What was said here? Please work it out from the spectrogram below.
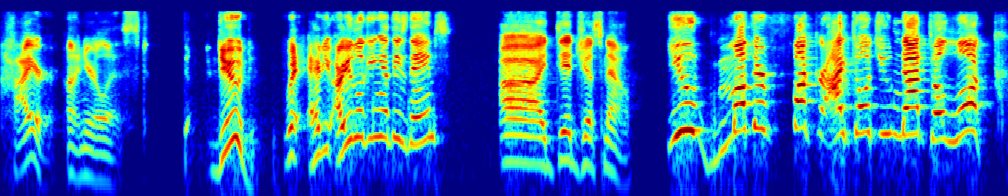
higher on your list. Dude, wait, have you are you looking at these names? Uh, I did just now. You motherfucker! I told you not to look.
